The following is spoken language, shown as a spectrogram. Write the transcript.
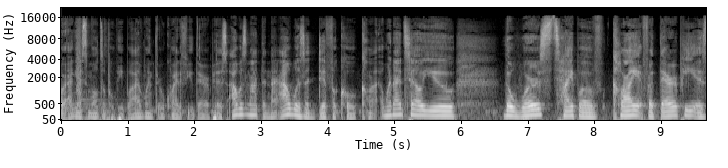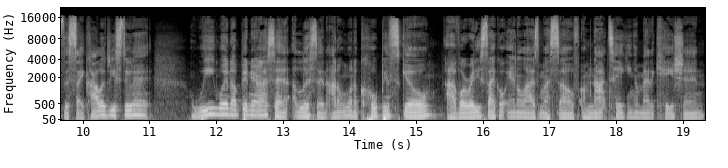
or I guess multiple people. I went through quite a few therapists. I was not the I was a difficult client. When I tell you the worst type of client for therapy is the psychology student. We went up in there. I said, "Listen, I don't want a coping skill. I've already psychoanalyzed myself. I'm not taking a medication.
